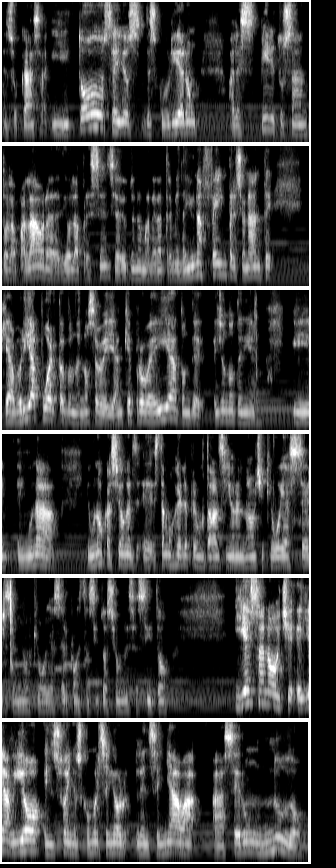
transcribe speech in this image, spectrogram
en su casa y todos ellos descubrieron al Espíritu Santo, la palabra de Dios, la presencia de Dios de una manera tremenda y una fe impresionante que abría puertas donde no se veían, que proveía donde ellos no tenían. Y en una, en una ocasión esta mujer le preguntaba al Señor en la noche, ¿qué voy a hacer, Señor? ¿Qué voy a hacer con esta situación? Necesito... Y esa noche ella vio en sueños cómo el Señor le enseñaba a hacer un nudo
